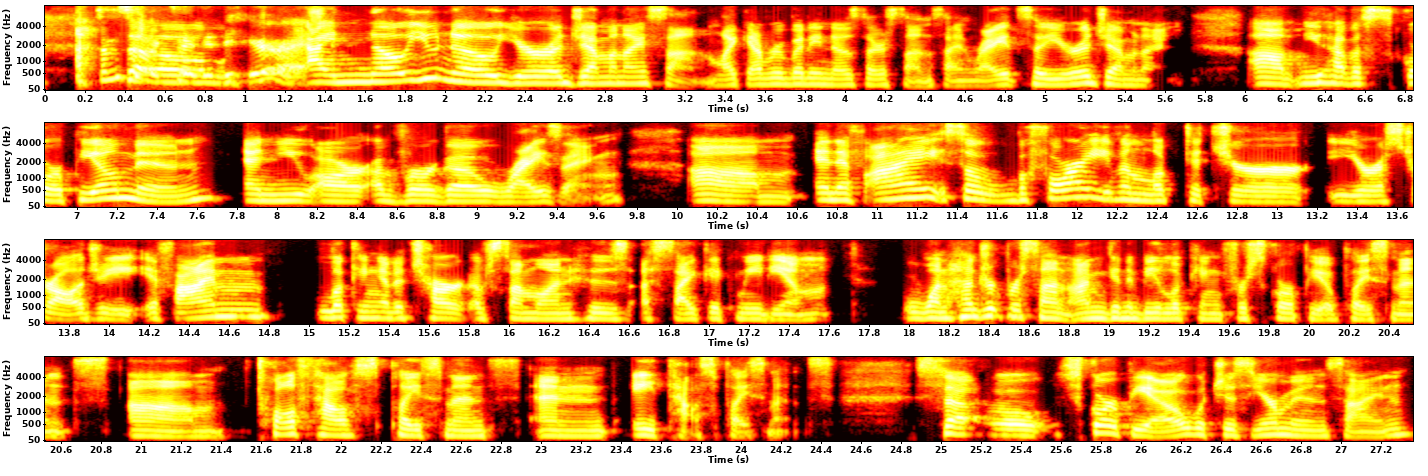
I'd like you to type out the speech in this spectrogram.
I'm so, so, excited to hear it. I know you know you're a Gemini sun. Like everybody knows their sun sign, right? So you're a Gemini. Um, you have a Scorpio moon, and you are a Virgo rising. Um, and if I so before I even looked at your your astrology, if I'm looking at a chart of someone who's a psychic medium 100% I'm going to be looking for Scorpio placements, um, 12th house placements, and 8th house placements. So, Scorpio, which is your moon sign,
